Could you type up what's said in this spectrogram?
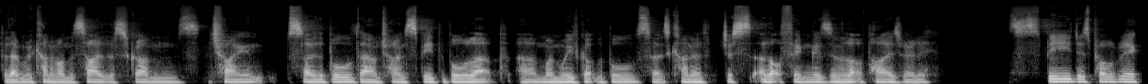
But then we're kind of on the side of the scrums, trying and slow the ball down, try and speed the ball up um, when we've got the ball. So it's kind of just a lot of fingers and a lot of pies, really. Speed is probably a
